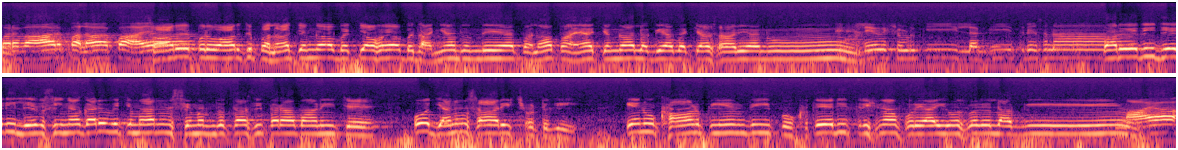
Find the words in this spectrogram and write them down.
ਪਰਿਵਾਰ ਭਲਾ ਭਾਇਆ। ਸਾਰੇ ਪਰਿਵਾਰ 'ਚ ਭਲਾ ਚੰਗਾ ਬੱਚਾ ਹੋਇਆ ਵਧਾਈਆਂ ਦਿੰਦੇ ਆ ਭਲਾ ਪਾਇਆ ਚੰਗਾ ਲੱਗਿਆ ਬੱਚਾ ਸਾਰਿਆਂ ਨੂੰ। ਲਿਵ ਛੁੜਕੀ ਲੱਗੀ ਤ੍ਰਿਸ਼ਨਾ। ਪਰ ਇਹਦੀ ਜਿਹੜੀ ਲਿਵ ਸੀ ਨਾ ਗਰਭ ਵਿੱਚ ਮਾਰਨ ਸਿਮਰਨ ਦਿੱਤਾ ਸੀ ਪਰਾਬਾਣੀ 'ਚ ਉਹ ਜਨਮ ਸਾਰੀ ਛੁੱਟ ਗਈ। ਇਹਨੂੰ ਖਾਣ ਪੀਣ ਦੀ ਭੁੱਖ ਤੇ ਇਹਦੀ ਤ੍ਰਿਸ਼ਨਾ ਫੁਰਿਆਈ ਉਸ ਵੇਲੇ ਲੱਗ ਮਾਇਆ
